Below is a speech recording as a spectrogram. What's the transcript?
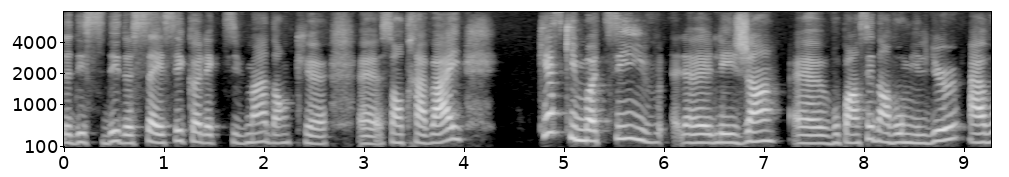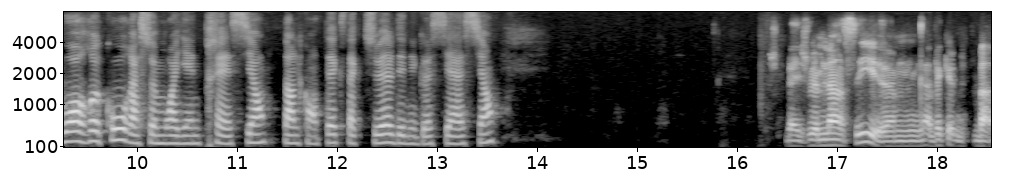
de, décider de cesser collectivement donc son travail. Qu'est-ce qui motive euh, les gens, euh, vous pensez, dans vos milieux, à avoir recours à ce moyen de pression dans le contexte actuel des négociations? Ben, je vais me lancer euh, avec, ben,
